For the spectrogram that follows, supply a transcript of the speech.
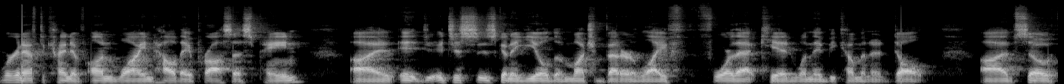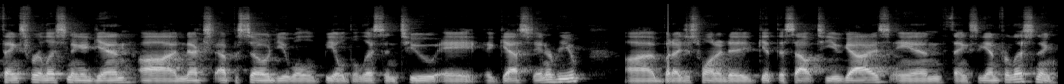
we're gonna have to kind of unwind how they process pain uh, it, it just is to yield a much better life for that kid when they become an adult. Uh, so thanks for listening again. Uh, next episode, you will be able to listen to a, a guest interview. Uh, but I just wanted to get this out to you guys, and thanks again for listening.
